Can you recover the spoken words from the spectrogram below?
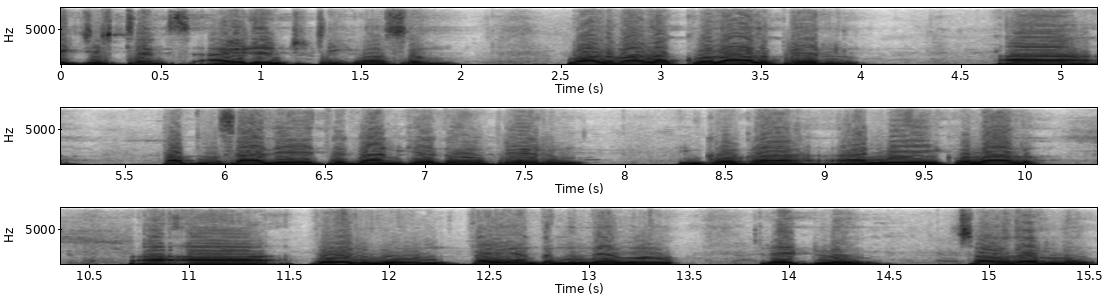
ఎగ్జిస్టెన్స్ ఐడెంటిటీ కోసం వాళ్ళ వాళ్ళ కులాల పేర్లు పద్మశాలి అయితే దానికి ఏదో పేరు ఇంకొక అన్ని కులాలు ఆ- పేరు అంతకుముందేమో రెడ్లు సోదరులు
